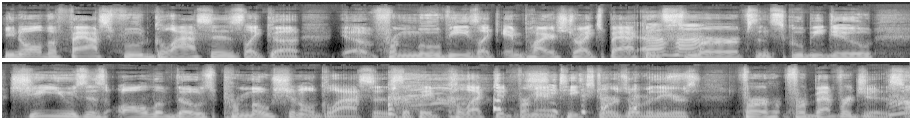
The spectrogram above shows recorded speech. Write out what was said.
You know all the fast food glasses like uh, uh from movies like Empire Strikes Back and Uh-huh. Smurfs and Scooby Doo. She uses all of those promotional glasses that they've collected from antique stores over the years for for beverages, for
